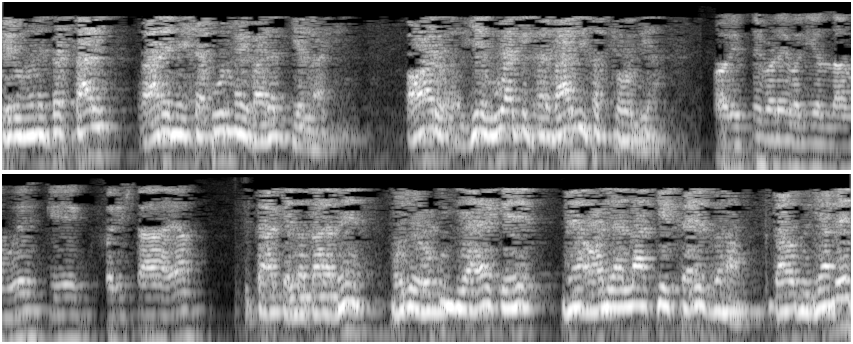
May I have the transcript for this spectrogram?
پھر انہوں نے دس سال غار میں شاپور میں عبادت کی اللہ کی اور یہ ہوا کہ گھر بار بھی سب چھوڑ دیا۔ اور اتنے بڑے ولی اللہ ہوئے کہ ایک فرشتہ آیا۔ کہا کہ اللہ تعالیٰ نے مجھے حکم دیا ہے کہ میں اولیاء اللہ کی ایک فہرست بناؤں۔ جاؤ دنیا میں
